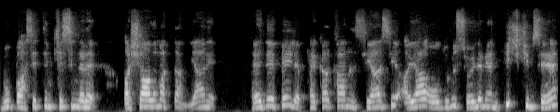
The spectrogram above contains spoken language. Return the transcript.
bu bahsettiğim kesimlere aşağılamaktan yani HDP ile PKK'nın siyasi ayağı olduğunu söylemeyen hiç kimseye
